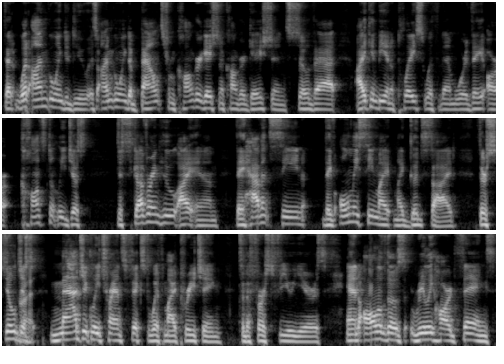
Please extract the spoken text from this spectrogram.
that what I'm going to do is I'm going to bounce from congregation to congregation so that I can be in a place with them where they are constantly just discovering who I am. They haven't seen, they've only seen my, my good side. They're still just Right. magically transfixed with my preaching for the first few years. And all of those really hard things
